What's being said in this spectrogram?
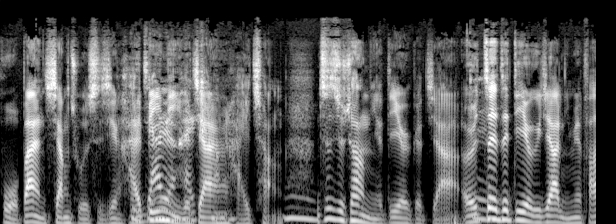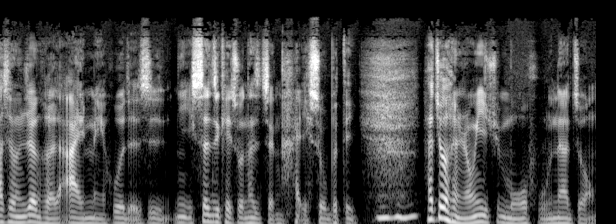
伙伴相处的时间还比你的家人还长，嗯，这就像你的第二个家。而在这第二个家里面发生了任何的暧昧，或者是你甚至可以说那是真爱也说不定，嗯，他就很容易去模糊那种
